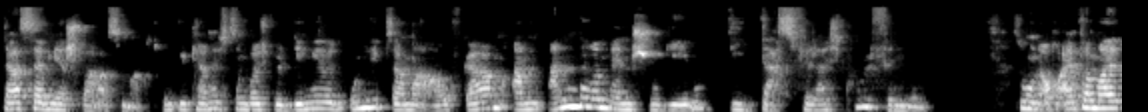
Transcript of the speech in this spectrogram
dass er mir Spaß macht und wie kann ich zum Beispiel Dinge, unliebsame Aufgaben an andere Menschen geben, die das vielleicht cool finden. So, und auch einfach mal,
